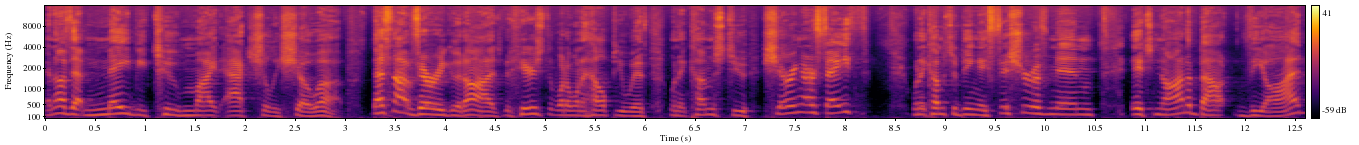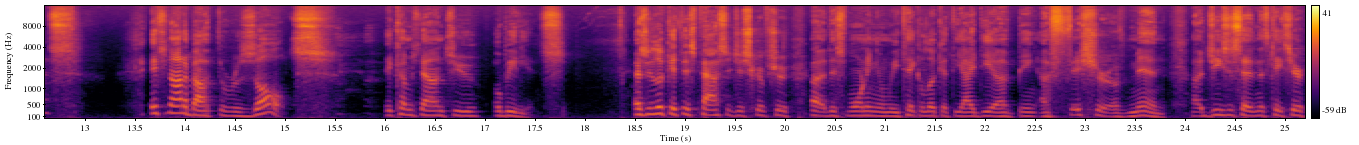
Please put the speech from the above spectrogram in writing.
And of that, maybe two might actually show up. That's not very good odds, but here's what I want to help you with when it comes to sharing our faith, when it comes to being a fisher of men. It's not about the odds, it's not about the results. It comes down to obedience. As we look at this passage of Scripture uh, this morning and we take a look at the idea of being a fisher of men, uh, Jesus said in this case here,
